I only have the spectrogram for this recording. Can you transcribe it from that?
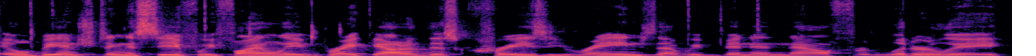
it'll be interesting to see if we finally break out of this crazy range that we've been in now for literally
